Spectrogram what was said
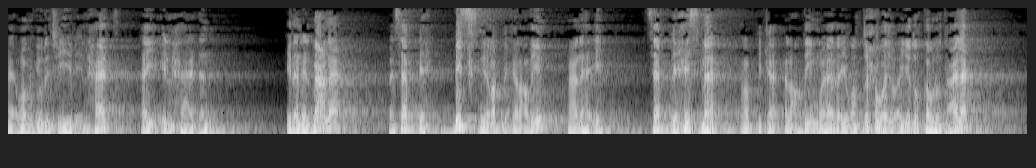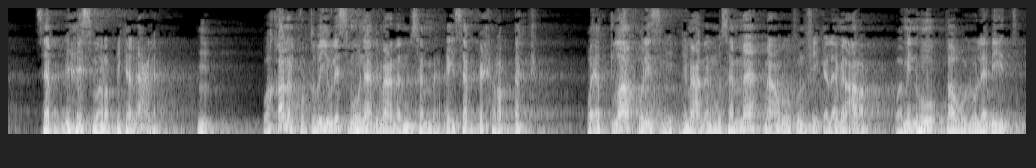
ومن يرد فيه بإلحاد أي إلحادا. إذا المعنى فسبح باسم ربك العظيم معناها إيه؟ سبح اسم ربك العظيم وهذا يوضحه ويؤيده قوله تعالى سبح اسم ربك الأعلى. وقال القرطبي الاسم هنا بمعنى المسمى أي سبح ربك. وإطلاق الاسم بمعنى المسمى معروف في كلام العرب ومنه قول لبيد.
